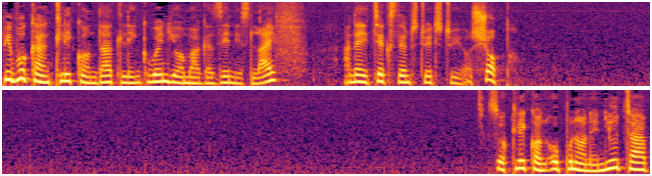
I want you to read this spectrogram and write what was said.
people can click on that link when your magazine is live and then it takes them straight to your shop. So click on open on a new tab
